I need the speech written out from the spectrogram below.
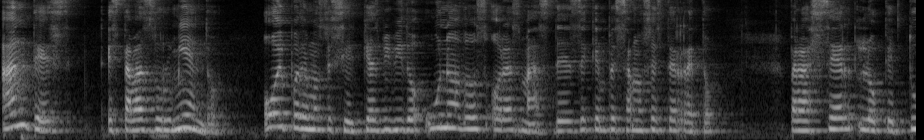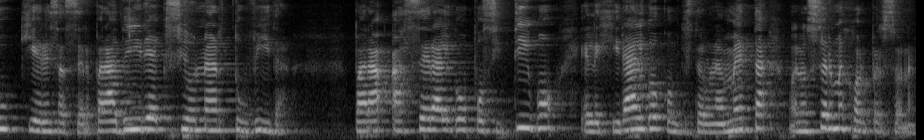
Antes estabas durmiendo. Hoy podemos decir que has vivido una o dos horas más desde que empezamos este reto para hacer lo que tú quieres hacer, para direccionar tu vida, para hacer algo positivo, elegir algo, conquistar una meta, bueno, ser mejor persona.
